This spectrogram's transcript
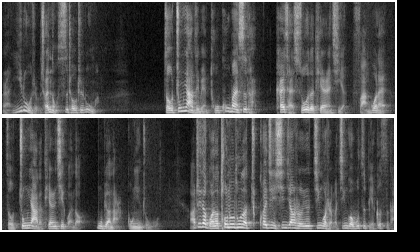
啊？一路是传统丝绸之路嘛。走中亚这边，土库曼斯坦开采所有的天然气啊，反过来走中亚的天然气管道，目标哪儿？供应中国。啊，这条管道通通通的，快进新疆的时候又经过什么？经过乌兹别克斯坦。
